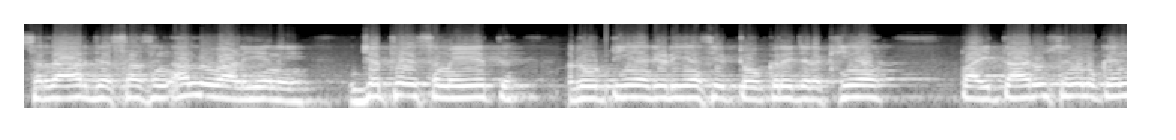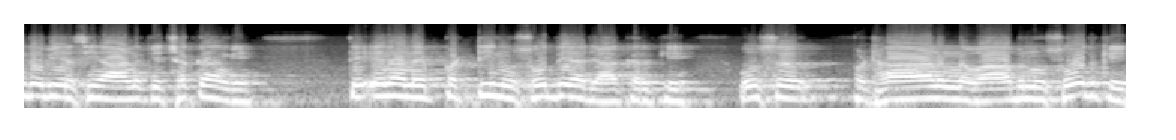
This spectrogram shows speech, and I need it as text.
ਸਰਦਾਰ ਜੱਸਾ ਸਿੰਘ ਆਹਲੂਵਾਲੀਏ ਨੇ ਜਥੇ ਸਮੇਤ ਰੋਟੀਆਂ ਜਿਹੜੀਆਂ ਸੀ ਟੋਕਰੇ 'ਚ ਰੱਖੀਆਂ। ਭਾਈ ਤਾਰੂ ਸਿੰਘ ਨੂੰ ਕਹਿੰਦੇ ਵੀ ਅਸੀਂ ਆਣ ਕੇ ਛਕਾਂਗੇ ਤੇ ਇਹਨਾਂ ਨੇ ਪੱਟੀ ਨੂੰ ਸੋਧਿਆ ਜਾ ਕਰਕੇ ਉਸ ਪਠਾਨ ਨਵਾਬ ਨੂੰ ਸੋਧ ਕੇ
